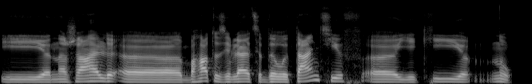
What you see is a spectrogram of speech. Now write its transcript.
І, на жаль, е, багато з'являється дилетантів, е, які, ну,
